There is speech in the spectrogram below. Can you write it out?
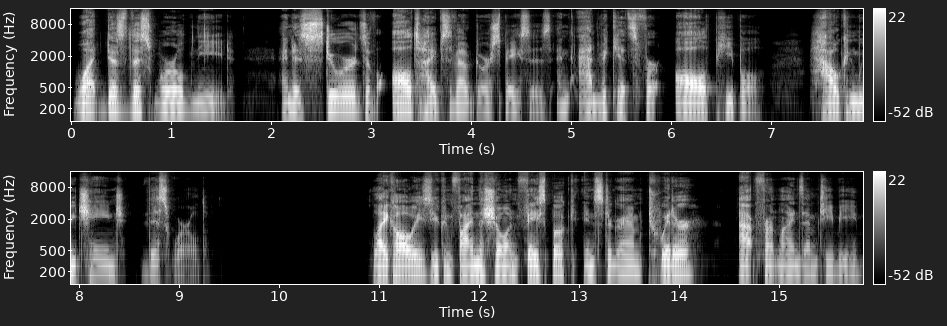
What does this world need? And as stewards of all types of outdoor spaces and advocates for all people, how can we change this world? Like always, you can find the show on Facebook, Instagram, Twitter, at FrontlinesMTB.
